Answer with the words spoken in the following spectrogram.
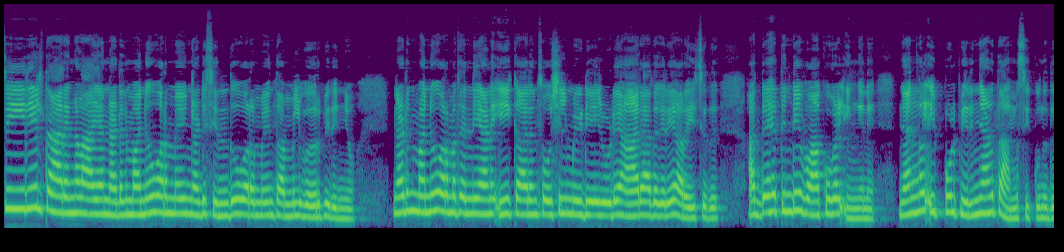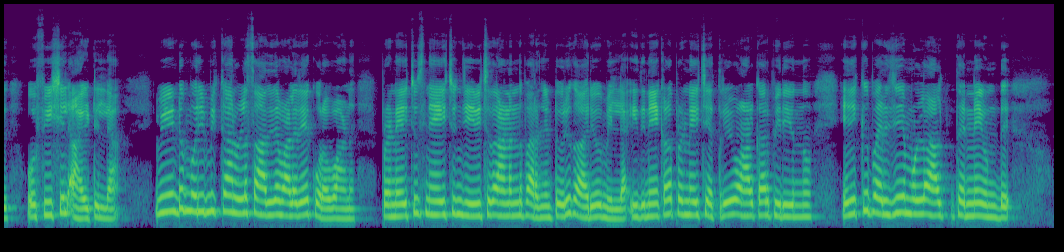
Serial താരങ്ങളായ നടൻ മനു വർമ്മയും നടി സിന്ധു വർമ്മയും തമ്മിൽ വേർപിരിഞ്ഞു. നടൻ മനു വർമ്മ തന്നെയാണ് ഈ കാര്യം സോഷ്യൽ മീഡിയയിലൂടെ ആരാധകരെ അറിയിച്ചത്. അദ്ദേഹത്തിന്റെ വാക്കുകൾ ഇങ്ങനെ: "ഞങ്ങൾ ഇപ്പോൾ പിരിഞ്ഞാണ് താമസിക്കുന്നത്. ഒഫീഷ്യൽ ആയിട്ടില്ല. വീണ്ടും ഒരുമിക്കാനുള്ള സാധ്യത വളരെ കുറവാണ്. പ്രണയിച്ചും സ്നേഹിച്ചും ജീവിച്ചതാണെന്ന് പറഞ്ഞിട്ട് ഒരു കാര്യവുമില്ല. ഇതിനേക്കാൾ പ്രണയിച്ച് എത്രയോ ആൾക്കാർ പിരിയുന്നു. എനിക്ക് പരിചയമുള്ള ആൾ തന്നെയുണ്ട്.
